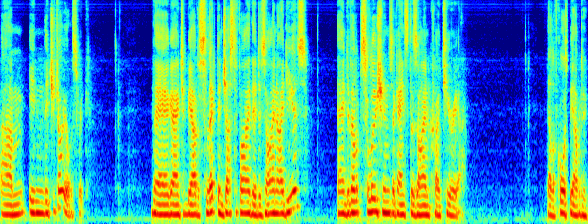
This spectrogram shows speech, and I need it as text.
um, in the tutorial this week. They're going to be able to select and justify their design ideas and develop solutions against design criteria. They'll, of course, be able to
